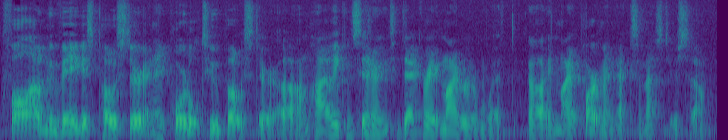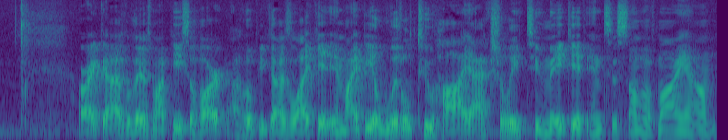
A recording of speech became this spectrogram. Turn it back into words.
Fallout New Vegas poster and a Portal 2 poster. Uh, I'm highly considering to decorate my room with uh, in my apartment next semester. So, alright guys, well there's my piece of art. I hope you guys like it. It might be a little too high actually to make it into some of my um,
